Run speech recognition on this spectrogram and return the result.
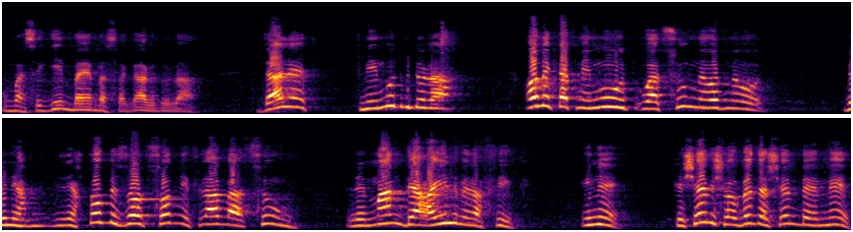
ומשיגים בהם השגה גדולה. ד' תמימות גדולה. עומק התמימות הוא עצום מאוד מאוד. ונכתוב בזאת סוד נפלא ועצום למען דעיל ונפיק. הנה, כשם שעובד השם באמת,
